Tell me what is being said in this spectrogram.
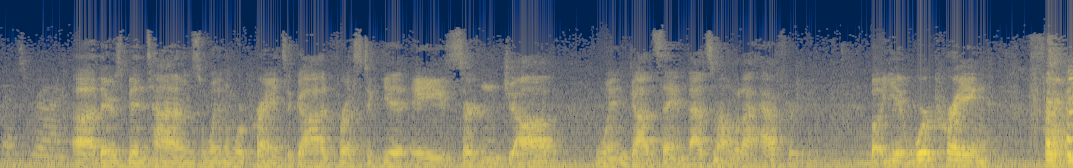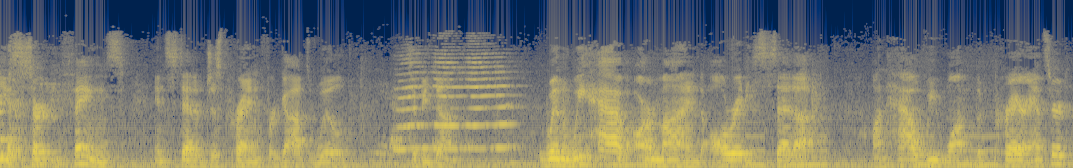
That's right. Uh, there's been times when we're praying to God for us to get a certain job when God's saying, that's not what I have for you. But yet we're praying for these certain things instead of just praying for God's will to be done. When we have our mind already set up on how we want the prayer answered,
